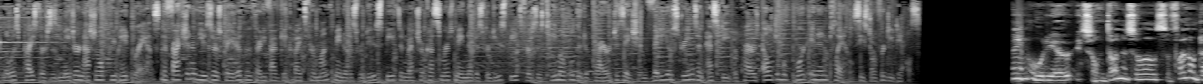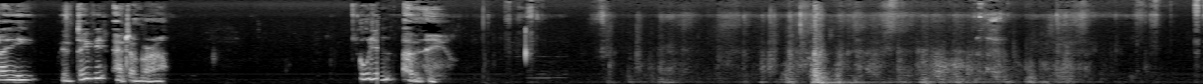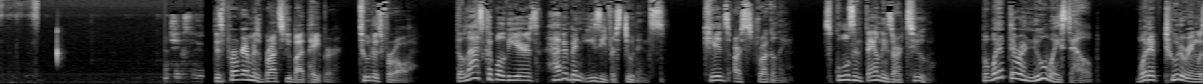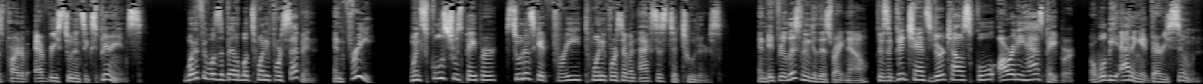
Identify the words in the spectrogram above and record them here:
Lowest price versus major national prepaid brands. The fraction of users greater than 35 gigabytes per month may notice reduced speeds, and Metro customers may notice reduced speeds versus T-Mobile due to prioritization. Video streams and SD requires eligible port in and plan. See store for details. Playing audio, it's on Dinosaurs, The Final Day with David Attenborough. Audio only. This program is brought to you by Paper, Tutors for All. The last couple of years haven't been easy for students. Kids are struggling. Schools and families are too. But what if there are new ways to help? What if tutoring was part of every student's experience? What if it was available 24 7 and free? When schools choose paper, students get free 24 7 access to tutors. And if you're listening to this right now, there's a good chance your child's school already has paper or will be adding it very soon.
